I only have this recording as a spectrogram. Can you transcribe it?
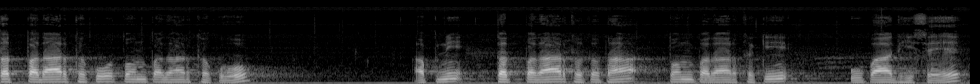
तत्पदार्थ को, तम पदार्थ को, अपनी तत्पदार्थ तथा तम पदार्थ की उपाधि से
